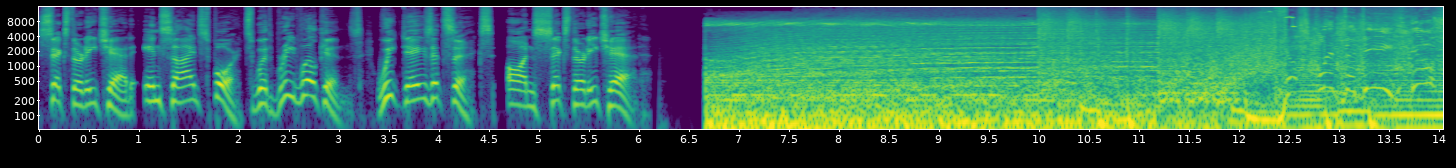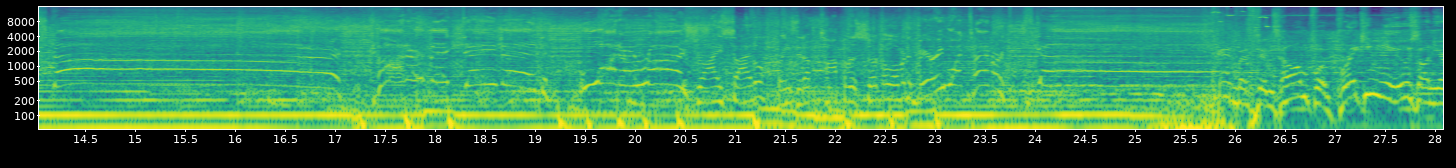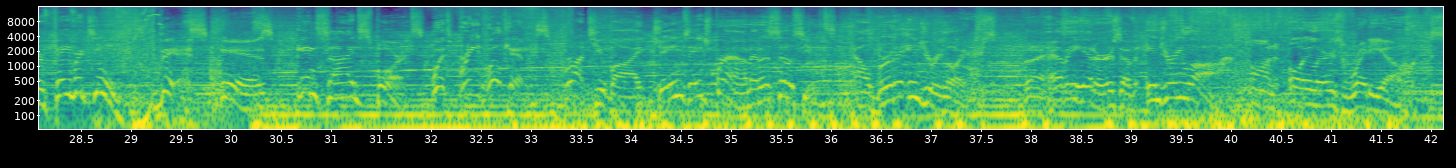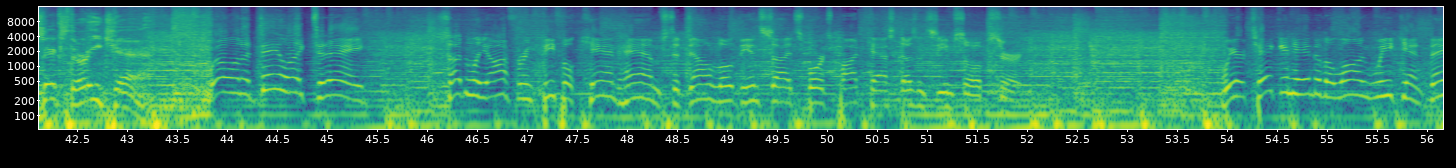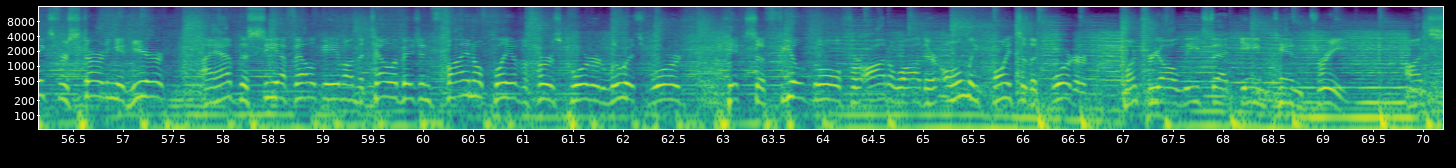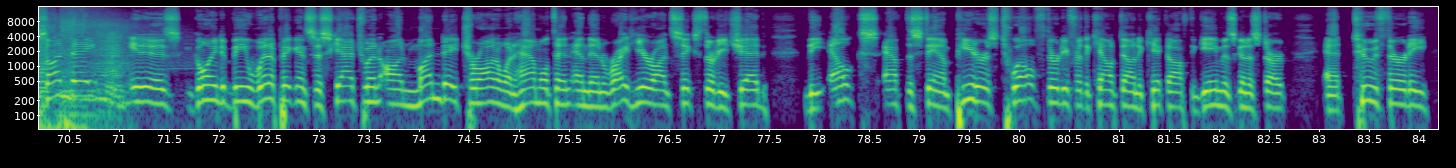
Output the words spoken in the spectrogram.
630 CHED Inside Sports with Reed Wilkins. Weekdays at 6 on 630 CHED. He'll split the D. He'll score! Connor McDavid! What a rush! Draisaitl brings it up top of the circle over to Barrie. One timer. Edmonton's home for breaking news on your favorite teams. This is Inside Sports with Reed Wilkins. Brought to you by James H. Brown and Associates, Alberta Injury Lawyers, the heavy hitters of injury law on Oilers Radio, 630 CHED. Well, on a day like today, suddenly offering people canned hams to download the Inside Sports podcast doesn't seem so absurd. We are taking you into the long weekend. Thanks for starting it here. I have the CFL game on the television. Final play of the first quarter. Lewis Ward kicks a field goal for Ottawa. Their only points of the quarter. Montreal leads that game 10 3. On Sunday, it is going to be Winnipeg and Saskatchewan. On Monday, Toronto and Hamilton. And then right here on 630 Ched, the Elks at the Stampeders. 1230 for the countdown to kick off. The game is going to start at 230.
